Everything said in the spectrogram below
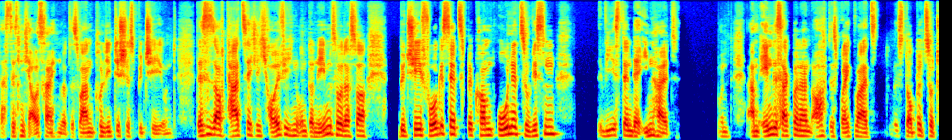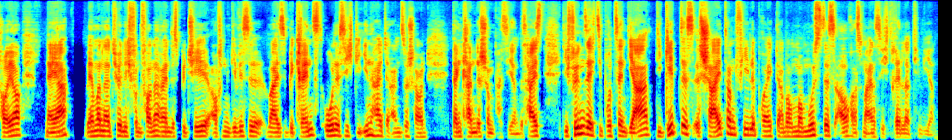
dass das nicht ausreichen wird. Das war ein politisches Budget und das ist auch tatsächlich häufig in Unternehmen so, dass er Budget vorgesetzt bekommt, ohne zu wissen, wie ist denn der Inhalt. Und am Ende sagt man dann, ach, das Projekt war jetzt doppelt so teuer. Naja, wenn man natürlich von vornherein das Budget auf eine gewisse Weise begrenzt, ohne sich die Inhalte anzuschauen, dann kann das schon passieren. Das heißt, die 65 Prozent, ja, die gibt es. Es scheitern viele Projekte, aber man muss das auch aus meiner Sicht relativieren.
